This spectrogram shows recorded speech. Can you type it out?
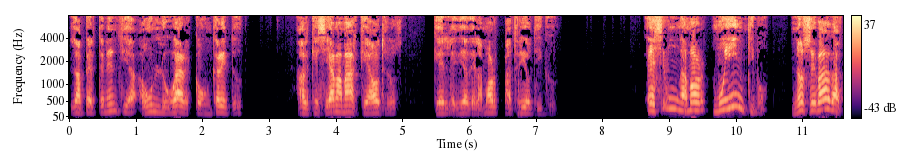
la pertenencia a un lugar concreto, al que se ama más que a otros, que es la idea del amor patriótico. Es un amor muy íntimo. No se va a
